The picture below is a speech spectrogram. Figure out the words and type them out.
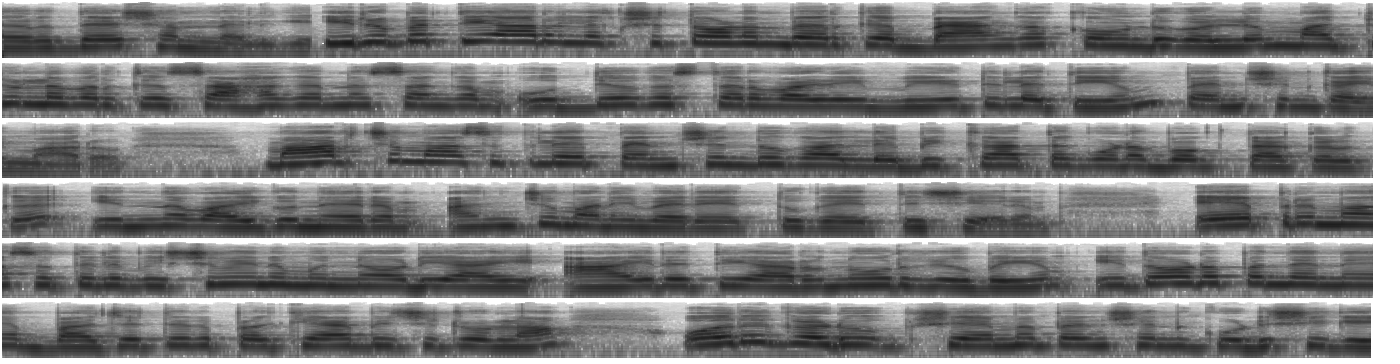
നിർദ്ദേശം നൽകി. ഇരുപത്തിയാറ് ലക്ഷത്തോളം പേർക്ക് ബാങ്ക് അക്കൗണ്ടുകളിലും മറ്റുള്ളവർക്ക് സഹകരണ സംഘം ഉദ്യോഗസ്ഥർ വഴി വീട്ടിലെത്തിയും പെൻഷൻ കൈമാറും. മാർച്ച് മാസത്തിലെ പെൻഷൻ തുക ലഭിക്കാത്ത ഗുണഭോക്താക്കൾക്ക് ഇന്ന് വൈകുന്നേരം അഞ്ചു മണിവരെ തുക എത്തിച്ചേരും. ഏപ്രിൽ മാസത്തിൽ വിഷുവിന് മുന്നോടിയായി ആയിരത്തി രൂപയും ഇതോടൊപ്പം തന്നെ ബജറ്റിൽ പ്രഖ്യാപിച്ചിട്ടുള്ള ഒരു ഗഡു ക്ഷേമ പെൻഷൻ കുടിശ്ശികയും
